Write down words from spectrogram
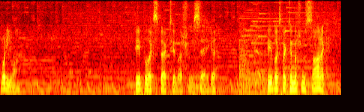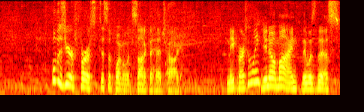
what do you want? People expect too much from Sega. People expect too much from Sonic. What was your first disappointment with Sonic the Hedgehog? Me personally? You know mine. It was this.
